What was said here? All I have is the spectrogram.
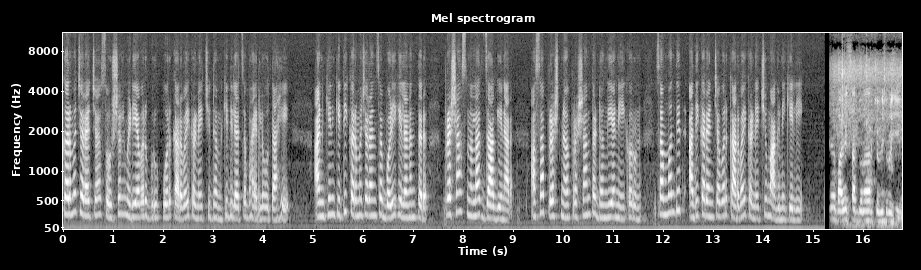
कर्मचाऱ्याच्या सोशल मीडियावर ग्रुपवर कारवाई करण्याची धमकी दिल्याचं बाहेरलं होत आहे. आणखीन किती कर्मचाऱ्यांचा बळी गेल्यानंतर प्रशासनाला जाग येणार? असा प्रश्न प्रशांत ढंग यांनी करून संबंधित अधिकाऱ्यांच्यावर कारवाई करण्याची मागणी केली. बावीस सात दोन हजार चोवीस रोजी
